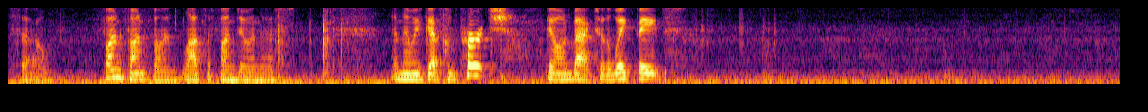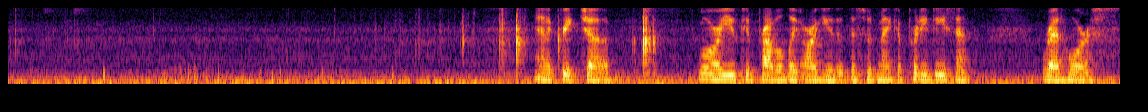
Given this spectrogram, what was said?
So fun, fun, fun. Lots of fun doing this. And then we've got some perch going back to the wake baits. and a creek chub. Or you could probably argue that this would make a pretty decent red horse.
